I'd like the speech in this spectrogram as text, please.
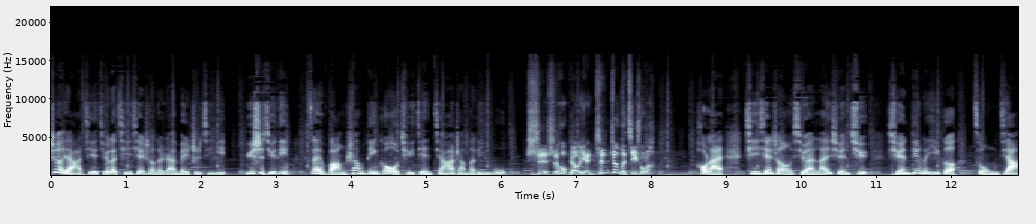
这呀，解决了秦先生的燃眉之急，于是决定在网上订购去见家长的礼物。是时候表演真正的技术了。后来，秦先生选来选去，选定了一个总价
